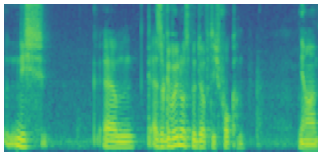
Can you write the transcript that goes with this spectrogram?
nicht, ähm, also gewöhnungsbedürftig vorkommen. Ja,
